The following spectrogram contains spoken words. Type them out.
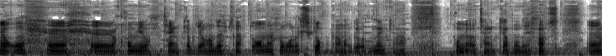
Ja, eh, eh, jag kom ju att tänka på att jag hade knäppt av mig Rolex-klockan och guldlänken här. kom jag att tänka på det att eh,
